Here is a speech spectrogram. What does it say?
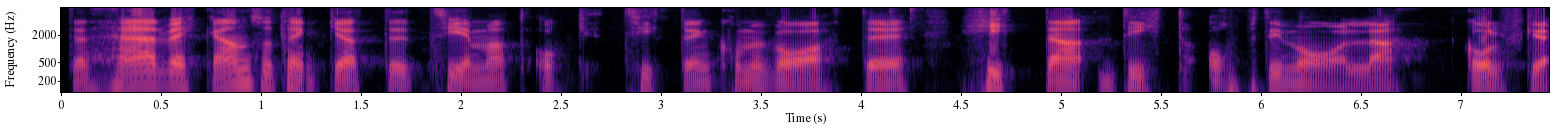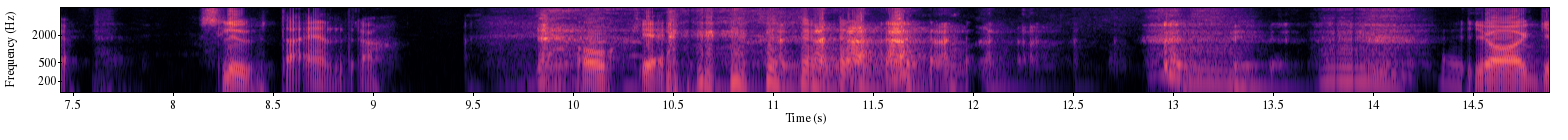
den här veckan så tänker jag att eh, temat och titeln kommer vara att eh, hitta ditt optimala golfgrepp. Sluta ändra. och jag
